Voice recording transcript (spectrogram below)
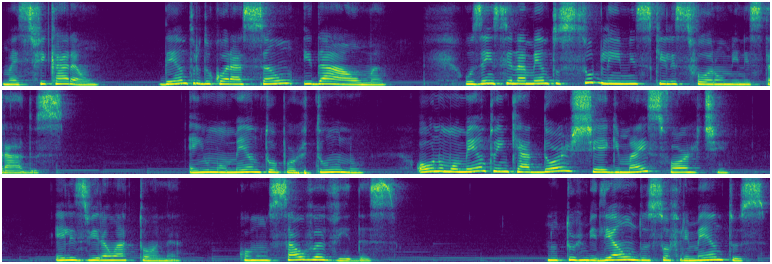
mas ficarão, dentro do coração e da alma, os ensinamentos sublimes que lhes foram ministrados. Em um momento oportuno, ou no momento em que a dor chegue mais forte, eles virão à tona como um salva-vidas no turbilhão dos sofrimentos,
